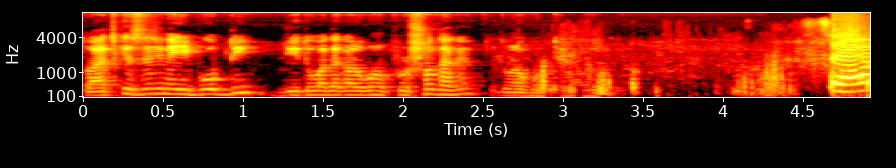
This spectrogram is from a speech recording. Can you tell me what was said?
তো আজকে সেদিন এই অবধি। যদি তোমাদের কারও কোনো প্রশ্ন থাকে তোমরা করতে পারো। স্যার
